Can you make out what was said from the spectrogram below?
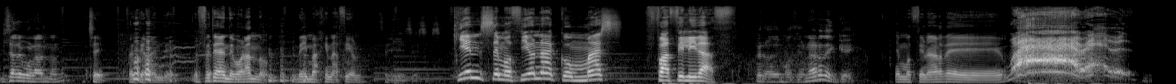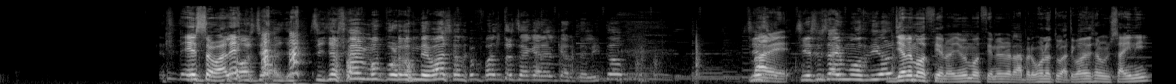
Y sale volando, ¿no? Sí, efectivamente. efectivamente, volando. De imaginación. Sí, sí, sí, sí. ¿Quién se emociona con más facilidad? Pero de emocionar de qué? Emocionar de. Eso, ¿vale? O sea, ya- si ya sabemos por dónde vas, hace falta sacar el cartelito. Si, Vale. es, si es esa emoción. Yo me emociono, yo me emociono, es verdad. Pero bueno, tú, a ti cuando te sale un Shiny.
